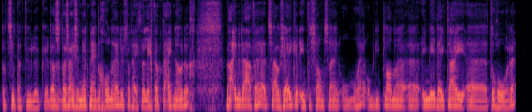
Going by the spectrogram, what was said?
dat zit natuurlijk, uh, dat is, daar zijn ze net mee begonnen, hè, dus dat heeft wellicht ook tijd nodig. Maar inderdaad, hè, het zou zeker interessant zijn om, hè, om die plannen uh, in meer detail te horen.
